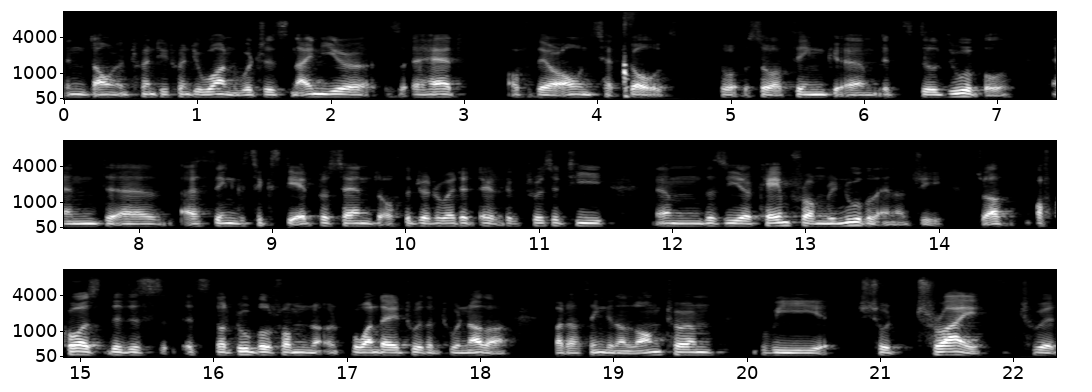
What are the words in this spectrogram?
in down in 2021, which is nine years ahead of their own set goals. So, so I think um, it's still doable. And uh, I think 68% of the generated electricity um, this year came from renewable energy. So of course, this is it's not doable from one day to, to another. But I think in the long term, we should try to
